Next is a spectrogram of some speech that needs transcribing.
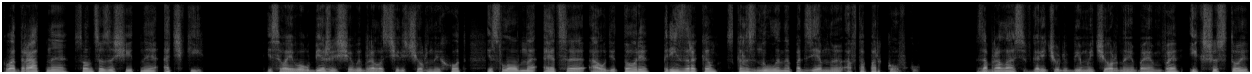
квадратные солнцезащитные очки из своего убежища выбралась через черный ход и, словно эце аудитория, призраком скользнула на подземную автопарковку. Забралась в горячо любимый черный БМВ X6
